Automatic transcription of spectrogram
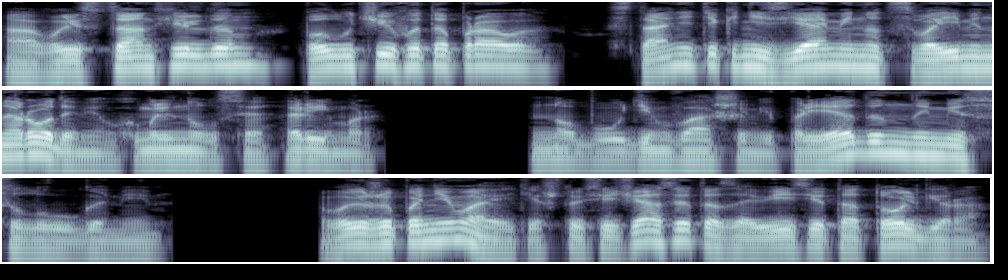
А вы с Танхильдом, получив это право, станете князьями над своими народами, ухмыльнулся Римор. Но будем вашими преданными слугами. Вы же понимаете, что сейчас это зависит от Ольгера.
